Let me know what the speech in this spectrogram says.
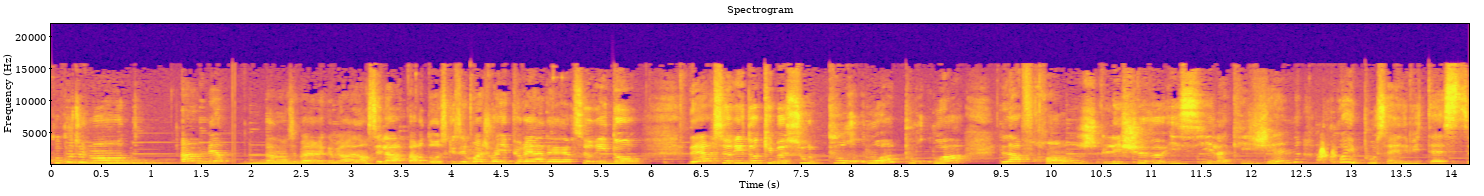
Coucou tout le monde. Ah merde. Ah non c'est pas la caméra, non c'est là, pardon, excusez-moi, je voyais plus rien derrière ce rideau. Derrière ce rideau qui me saoule. Pourquoi Pourquoi la frange, les cheveux ici là qui gênent, pourquoi ils poussent à une vitesse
